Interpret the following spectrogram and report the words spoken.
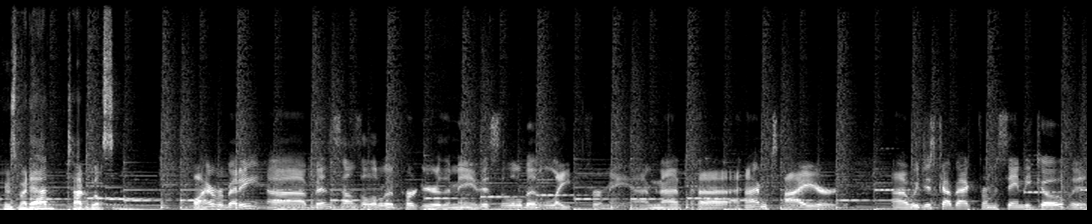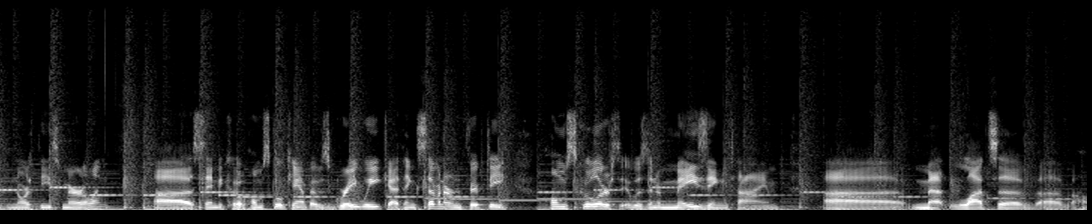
Here's my dad, Todd Wilson. Well, hi everybody. Uh, ben sounds a little bit perkier than me. This is a little bit late for me. I'm not. Uh, I'm tired. Uh, we just got back from Sandy Cove in Northeast Maryland. Uh, Sandy Cove Homeschool Camp. It was a great week. I think 750 homeschoolers. It was an amazing time. Uh, met lots of uh,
